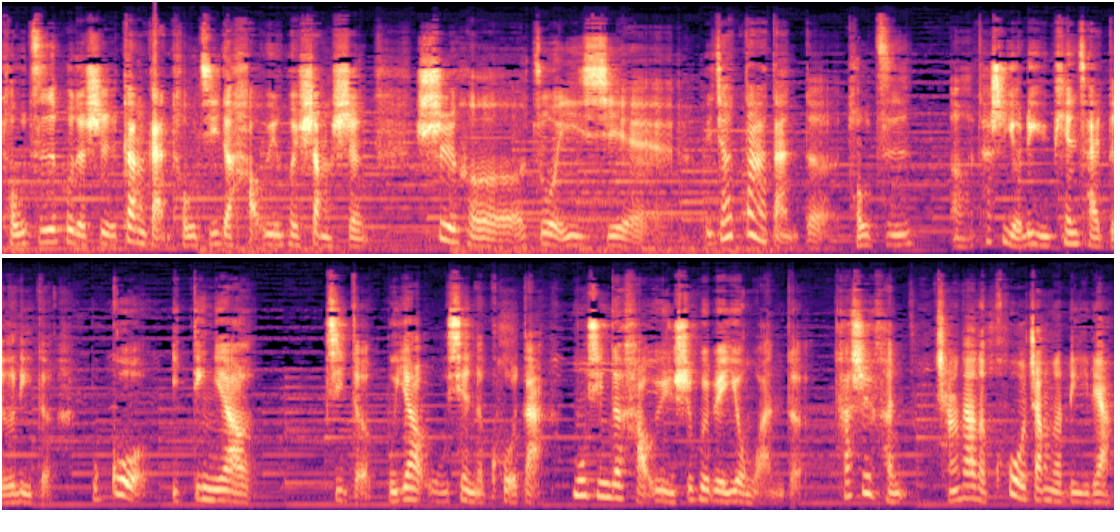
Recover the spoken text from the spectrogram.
投资或者是杠杆投机的好运会上升，适合做一些比较大胆的投资。呃，它是有利于偏财得利的。不过一定要记得不要无限的扩大。木星的好运是会被用完的，它是很强大的扩张的力量，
